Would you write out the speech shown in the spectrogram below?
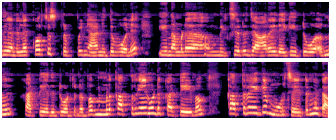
ഇത് കണ്ടില്ലേ കുറച്ച് സ്ട്രിപ്പ് ഞാൻ ഇതുപോലെ ഈ നമ്മുടെ മിക്സിയുടെ ജാറയിലേക്ക് ഇട്ട് ഒന്ന് കട്ട് ചെയ്തിട്ട് കൊടുത്തിട്ടുണ്ട്. അപ്പം നമ്മൾ കത്രികയും കൊണ്ട് കട്ട് ചെയ്യുമ്പം കത്രികയ്ക്ക് മൂർച്ച കിട്ടും. കേട്ടോ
